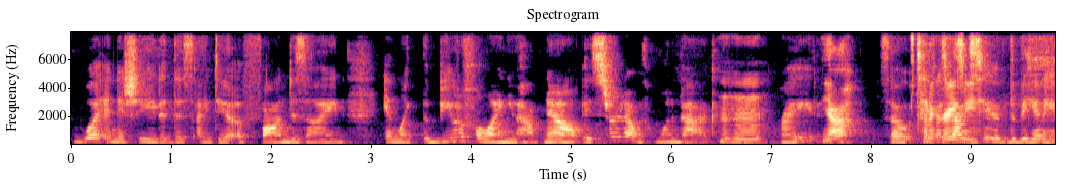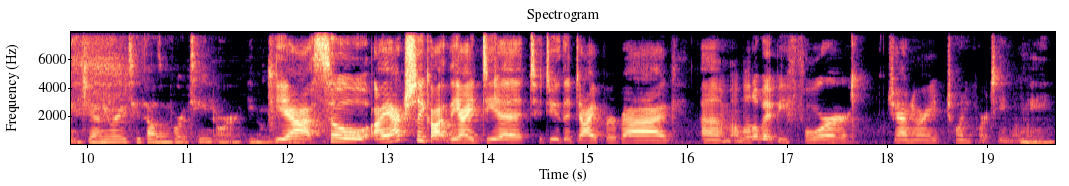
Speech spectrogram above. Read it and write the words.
What initiated this idea of fawn design and like the beautiful line you have now? It started out with one bag, mm-hmm. right? Yeah. So it's take us crazy. back to the beginning, January 2014, or even before. Yeah. So I actually got the idea to do the diaper bag um, a little bit before January 2014 when mm-hmm. we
